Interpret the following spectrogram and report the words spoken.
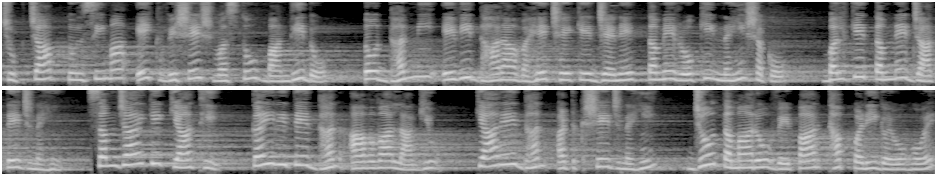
ચૂપચાપ તુલસીમાં એક વિશેષ વસ્તુ બાંધી દો, તો ધનની એવી ધારા વહે છે કે જેને તમે રોકી નહીં શકો, બલકે તમને જાતે જ નહીં. સમજાય કે ક્યાંથી, કઈ રીતે ધન આવવા લાગ્યું? ક્યારે ધન અટકશે જ નહીં? જો તમારો વેપાર ઠપ પડી ગયો હોય,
